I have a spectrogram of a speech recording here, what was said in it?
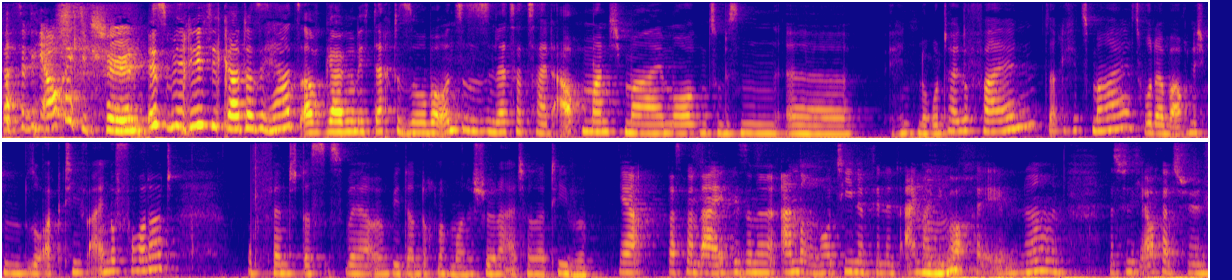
das finde ich auch richtig schön. Ist mir richtig gerade das Herz aufgegangen und ich dachte so, bei uns ist es in letzter Zeit auch manchmal morgens ein bisschen äh, hinten runtergefallen, sag ich jetzt mal. Es wurde aber auch nicht so aktiv eingefordert und fände, das wäre irgendwie dann doch nochmal eine schöne Alternative. Ja, dass man da irgendwie so eine andere Routine findet, einmal Mhm. die Woche eben. Ne? Und das finde ich auch ganz schön.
